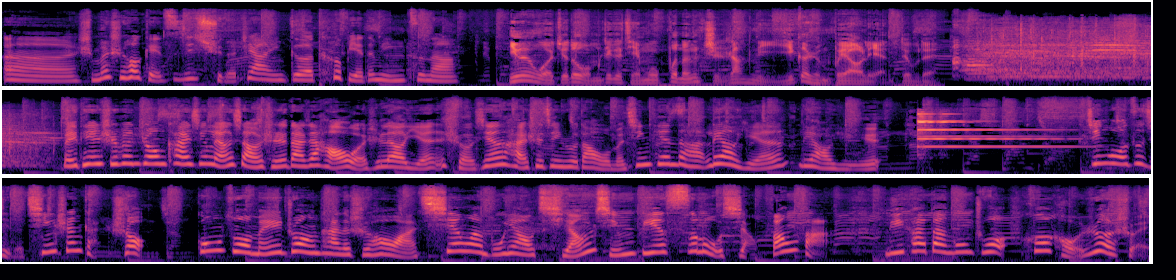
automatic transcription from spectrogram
嗯，什么时候给自己取的这样一个特别的名字呢？因为我觉得我们这个节目不能只让你一个人不要脸，对不对？每天十分钟，开心两小时。大家好，我是廖岩。首先还是进入到我们今天的廖岩廖语。经过自己的亲身感受，工作没状态的时候啊，千万不要强行憋思路想方法。离开办公桌，喝口热水，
